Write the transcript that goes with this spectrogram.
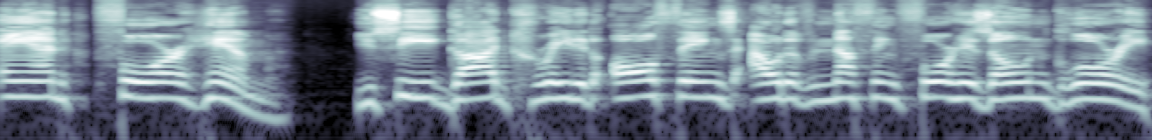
and for him. You see, God created all things out of nothing for his own glory.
